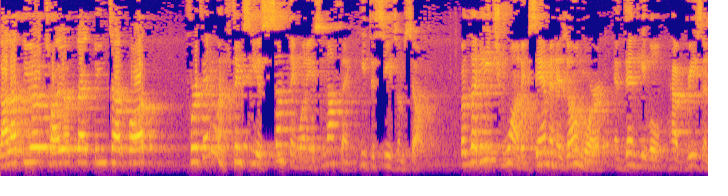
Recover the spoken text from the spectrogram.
গালাতীয় ছয় অধ্যায় তিন চার পদ For if anyone thinks he is something when he is nothing, he deceives himself. But let each one examine his own work, and then he will have reason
